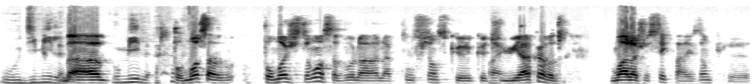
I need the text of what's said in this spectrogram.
ou 10 000 Bah, ou 1000 pour moi, ça, pour moi, justement, ça vaut la, la confiance que, que Ouais. tu lui accordes. Moi, là, je sais que, par exemple, euh,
